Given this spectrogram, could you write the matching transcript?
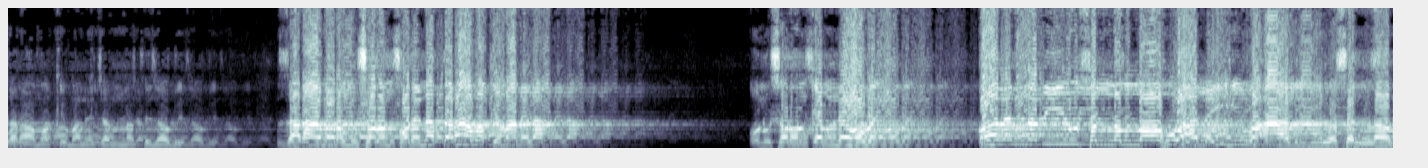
তারা আমাকে মানে জান্নাতে যাবে। যারা আমার অনুসরণ করে না, তারা আমাকে মানে না। অনুসরণ কেমনে হবে? قال النبي صلى الله عليه وآله وسلم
